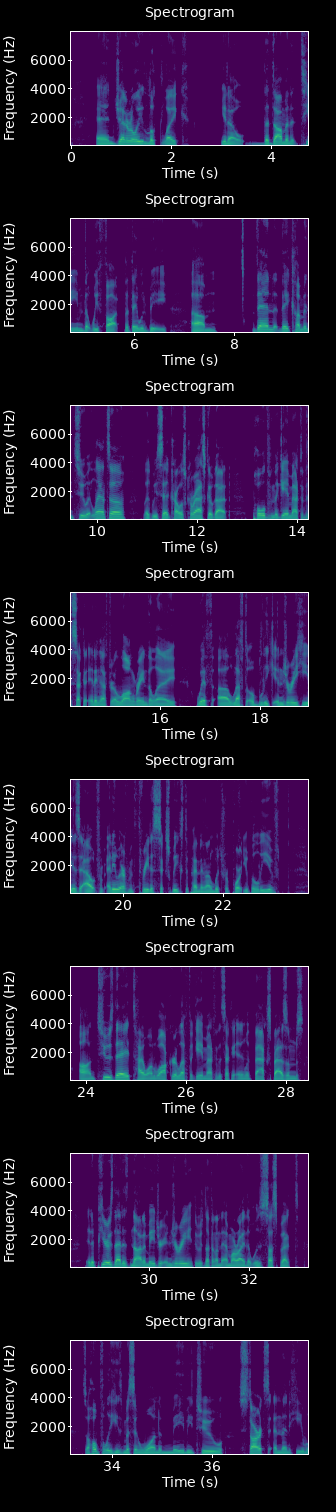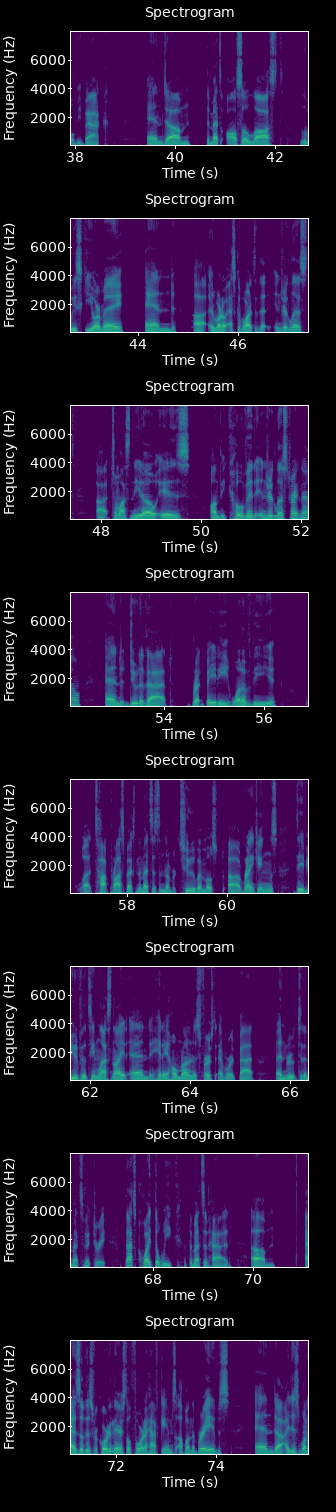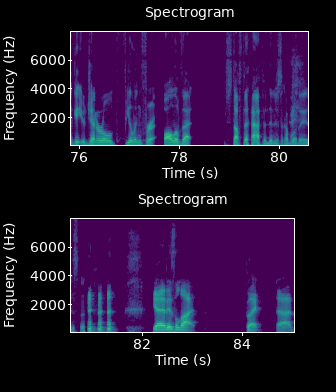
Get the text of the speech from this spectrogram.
and generally looked like, you know, the dominant team that we thought that they would be. Um, then they come into Atlanta. Like we said, Carlos Carrasco got pulled from the game after the second inning after a long rain delay with a left oblique injury. He is out from anywhere from three to six weeks, depending on which report you believe. On Tuesday, Taijuan Walker left the game after the second inning with back spasms. It appears that is not a major injury. There was nothing on the MRI that was suspect. So hopefully he's missing one, maybe two starts, and then he will be back. And um, the Mets also lost Luis Guillorme and uh, Eduardo Escobar to the injured list. Uh, Tomas Nido is on the COVID injured list right now. And due to that, Brett Baty, one of the uh, top prospects in the Met system, number two by most uh, rankings, debuted for the team last night and hit a home run in his first ever at bat en route to the Mets' victory. That's quite the week that the Mets have had. Um, as of this recording, they are still four and a half games up on the Braves. And uh, I just want to get your general feeling for all of that stuff that happened in just a couple of days. yeah, it is a lot. But, uh,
